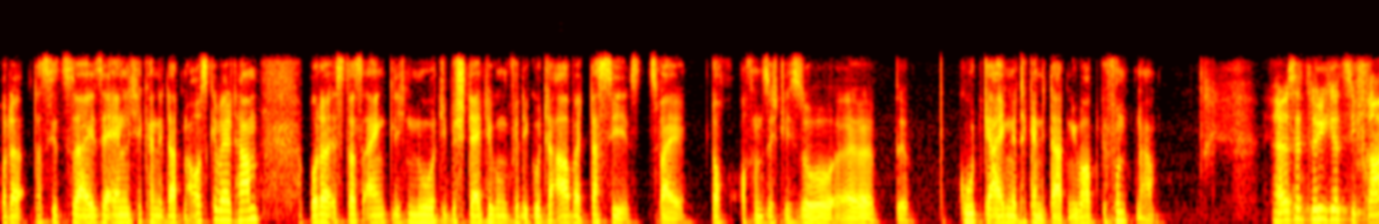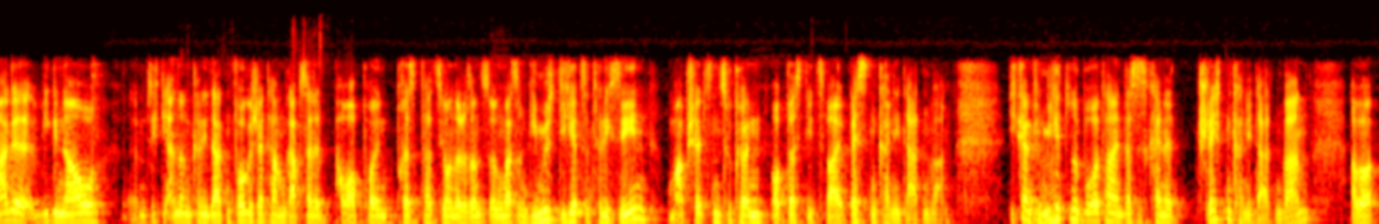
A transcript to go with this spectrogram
Oder dass sie zwei sehr ähnliche Kandidaten ausgewählt haben? Oder ist das eigentlich nur die Bestätigung für die gute Arbeit, dass sie zwei doch offensichtlich so äh, gut geeignete Kandidaten überhaupt gefunden haben? Ja, das ist natürlich jetzt die Frage, wie genau ähm, sich die anderen Kandidaten vorgestellt haben. Gab es eine PowerPoint-Präsentation oder sonst irgendwas? Und die müsste ich jetzt natürlich sehen, um abschätzen zu können, ob das die zwei besten Kandidaten waren. Ich kann für mich mhm. jetzt nur beurteilen, dass es keine schlechten Kandidaten waren, aber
